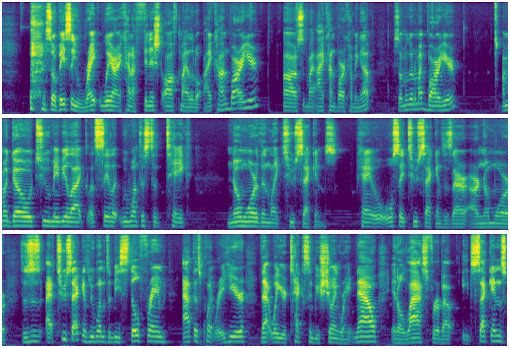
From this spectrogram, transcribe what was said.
so basically right where I kind of finished off my little icon bar here uh, so my icon bar coming up. So I'm gonna go to my bar here. I'm gonna go to maybe like, let's say like we want this to take no more than like two seconds. Okay, we'll say two seconds is our, our no more. This is at two seconds. We want it to be still framed at this point right here. That way your text can be showing right now. It'll last for about eight seconds.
